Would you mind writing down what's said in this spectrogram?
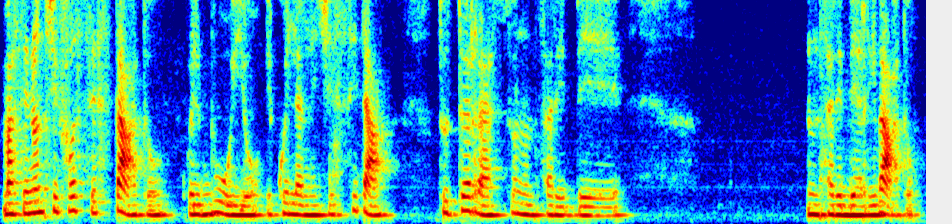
Ma se non ci fosse stato quel buio e quella necessità, tutto il resto non sarebbe, non sarebbe arrivato.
